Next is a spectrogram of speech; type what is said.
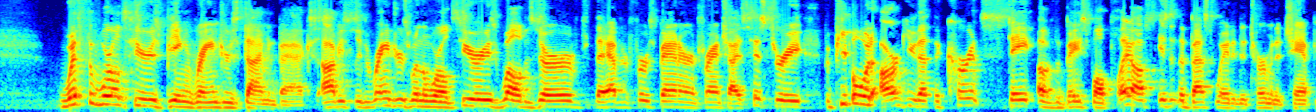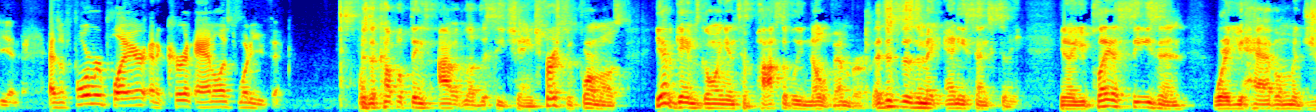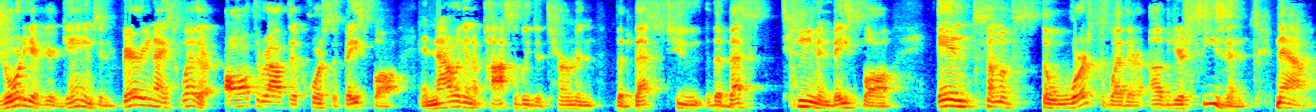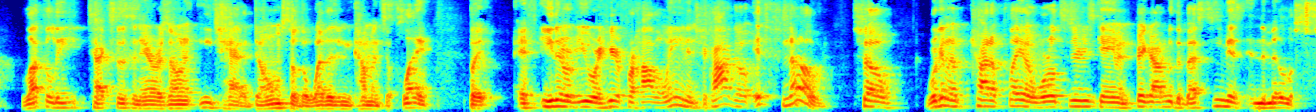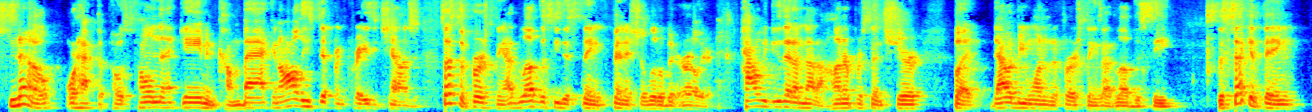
with the World Series being Rangers Diamondbacks, obviously the Rangers win the World Series, well deserved. They have their first banner in franchise history, but people would argue that the current state of the baseball playoffs isn't the best way to determine a champion. As a former player and a current analyst, what do you think? There's a couple things I would love to see change. First and foremost, you have games going into possibly November. That just doesn't make any sense to me. You know, you play a season where you have a majority of your games in very nice weather all throughout the course of baseball. And now we're going to possibly determine the best two, the best team in baseball in some of the worst weather of your season. Now, luckily, Texas and Arizona each had a dome, so the weather didn't come into play. But if either of you were here for Halloween in Chicago, it snowed. So we're going to try to play a World Series game and figure out who the best team is in the middle of snow or have to postpone that game and come back and all these different crazy challenges. So that's the first thing. I'd love to see this thing finish a little bit earlier. How we do that, I'm not 100% sure, but that would be one of the first things I'd love to see. The second thing,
